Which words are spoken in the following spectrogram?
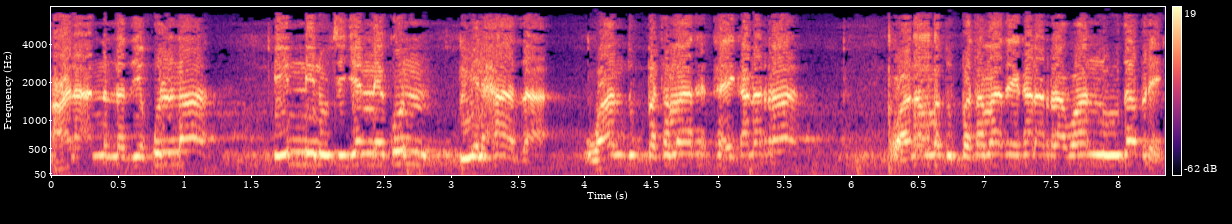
على أن الذي قلنا إني نتجن كن من هذا. وأن دبتما تيكن الرا وأن أما دبتما تيكن الرا وأن ندبر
